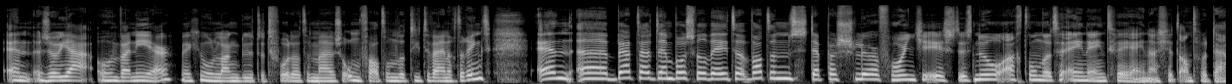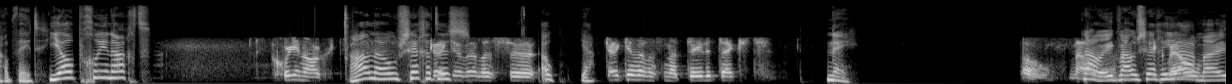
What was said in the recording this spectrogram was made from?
En zo ja, wanneer. Weet je, hoe lang duurt het voordat een muis omvalt omdat hij te weinig drinkt. En eh, Bert Den Bosch wil weten wat een stepperslurfhondje is. Dus 0800-1121 als je het antwoord daarop weet. Joop, goeienacht. Goeienacht. Hallo, zeg het Kijk eens. je wel eens, eh, Oh, ja. Kijk je wel eens naar teletext? Nee. Oh, nou... Nou, ik wou zeggen ik ja, maar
